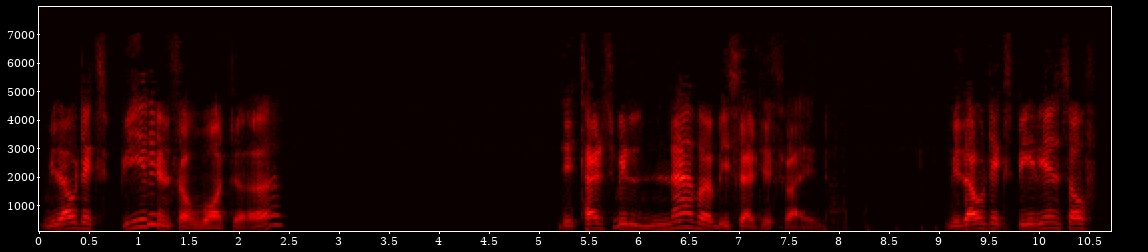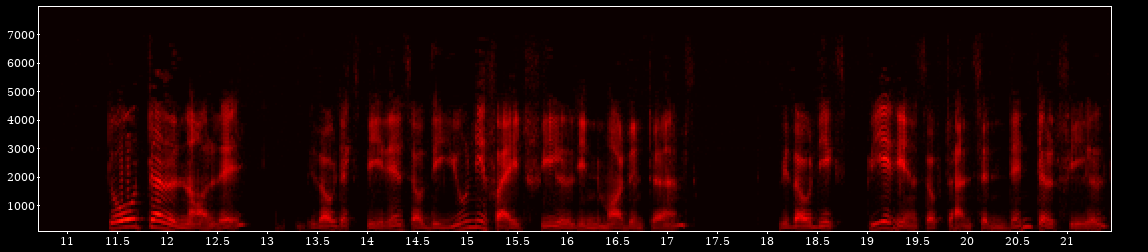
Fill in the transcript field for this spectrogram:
without experience of water, the thirst will never be satisfied. Without experience of total knowledge, without experience of the unified field in modern terms, without the experience of transcendental field,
